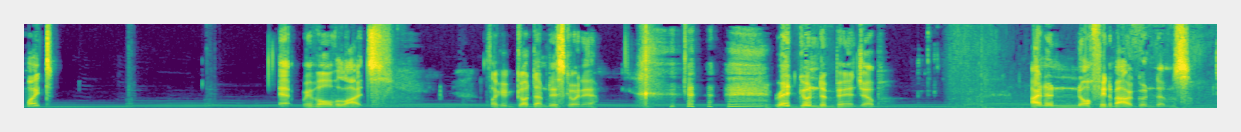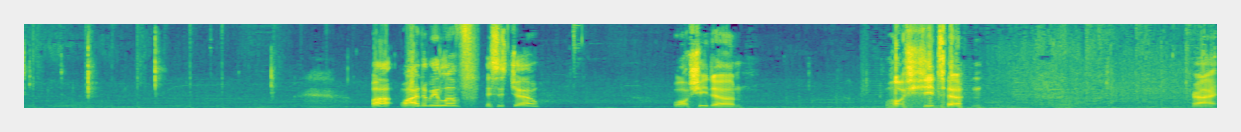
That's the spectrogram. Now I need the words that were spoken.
white. Yeah, with all the lights. It's like a goddamn disco in here. Red Gundam paint job. I know nothing about Gundams. What? Why do we love Mrs. Joe? What's she done? What's she done? Right.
